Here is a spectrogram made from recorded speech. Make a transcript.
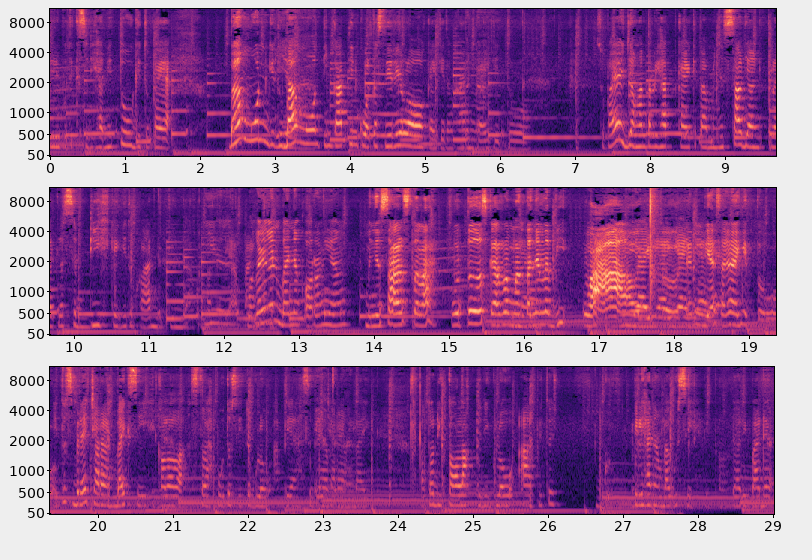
diliputi kesedihan itu gitu kayak bangun gitu Iya. bangun tingkatin kualitas diri lo kayak gitu kan kayak gitu supaya jangan terlihat kayak kita menyesal jangan terlihat kita sedih kayak gitu kan ditinggalkan atau Iya, diapain. makanya kan banyak orang yang menyesal setelah putus karena mantannya lebih wow Iya, gitu. iya, iya, kan iya, biasanya gitu. itu sebenarnya cara yang baik sih kalau setelah putus itu glow up ya sebenarnya Iya, cara yang baik atau ditolak jadi glow up itu pilihan yang bagus sih gitu daripada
